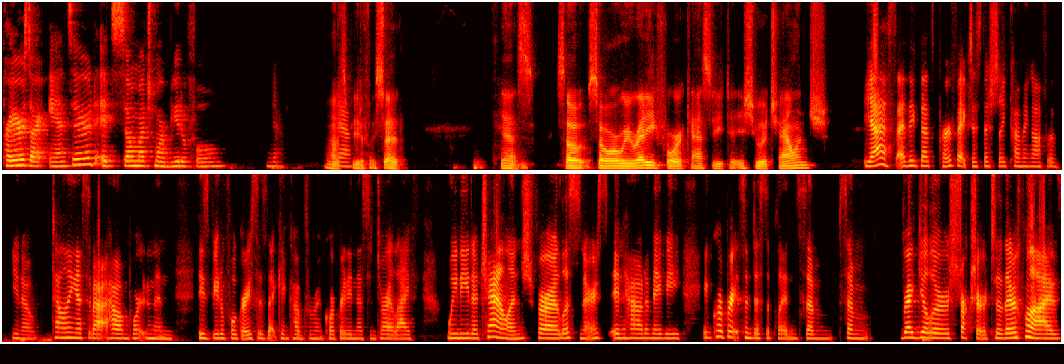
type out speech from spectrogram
prayers are answered, it's so much more beautiful. Yeah. Oh, that's yeah. beautifully said. Yes. So so are we ready for Cassidy to issue a challenge? Yes, I think that's perfect, especially coming off of, you know, telling us about how important and these beautiful graces that can come from incorporating this into our life. We need a challenge for our listeners in how to maybe incorporate some discipline, some some regular structure to their lives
